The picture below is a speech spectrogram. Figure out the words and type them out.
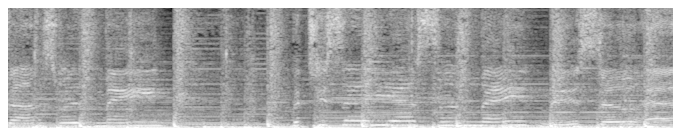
Dance with me? But you said yes and made me so happy.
